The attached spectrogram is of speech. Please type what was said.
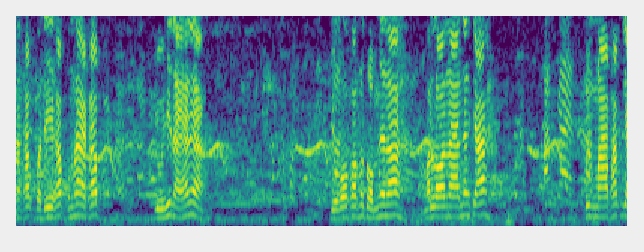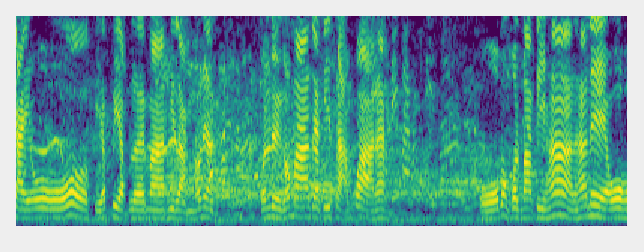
นะครับสวัสดีครับคุณแม่ครับ อยู่ที่ไหนฮะเนี่ยอยู่นครปฐมเนี่ยนะมารอนานยังจ๊ะ เพิ่งมาพักใหญ่โอ้โหเสียเปรียบเลยมาทีหลังเขาเนี่ย คนอื่นเขามาแต่ตีสามกว่านะ โอ้บางคนมาตีห้านะฮะนี่โอ้โห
